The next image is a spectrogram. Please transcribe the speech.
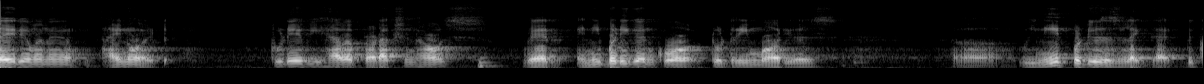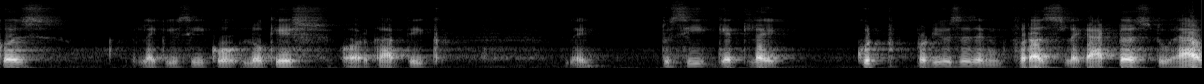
dhairyamane i know it. Today we have a production house where anybody can go to dream warriors uh, we need producers like that because like you see Lokesh or Karthik like to see get like good producers and for us like actors to have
